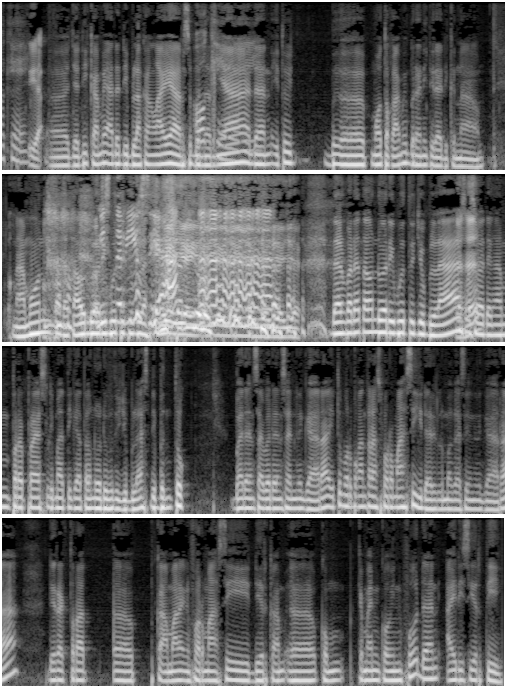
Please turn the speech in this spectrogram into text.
Oke. Iya. Eh, jadi kami ada di belakang layar sebenarnya Oke. dan itu be- moto kami berani tidak dikenal. Namun pada tahun 2017 Misterius ya. Iya, iya, iya, iya, iya, iya, iya. dan pada tahun 2017 sesuai dengan Perpres 53 tahun 2017 dibentuk Badan Cyber dan Sandi Negara itu merupakan transformasi dari lembaga sandi negara, Direktorat eh, Keamanan Informasi Dirkam eh, Kom- Kemenkominfo dan ID Sirti.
